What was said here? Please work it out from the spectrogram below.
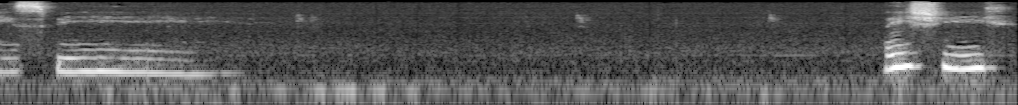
Inspire. Deixe ir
